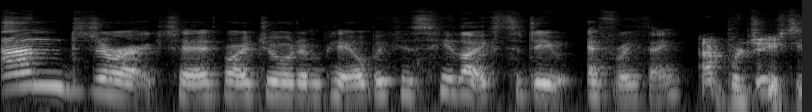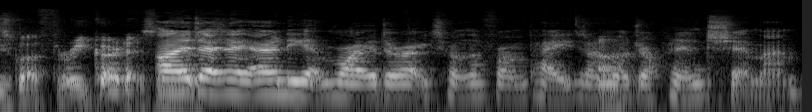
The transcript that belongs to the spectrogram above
and directed by Jordan Peele because he likes to do everything. And produced. He's got three credits. on I this. don't know, only get writer director on the front page, and I'm Oh. not dropping into shit, man.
